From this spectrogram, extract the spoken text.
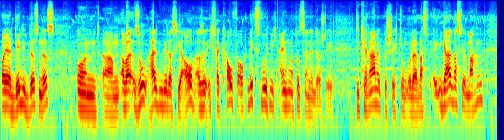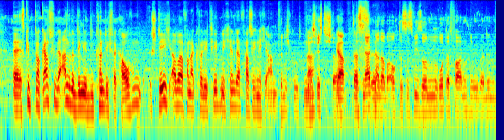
euer Daily Business. Und, ähm, aber so halten wir das hier auch. Also ich verkaufe auch nichts, wo ich nicht 100% hinterstehe die Keramikbeschichtung oder was, egal was wir machen. Äh, es gibt noch ganz viele andere Dinge, die könnte ich verkaufen. Stehe ich aber von der Qualität nicht hinter, fasse ich nicht an. Finde ich gut. Finde ich richtig stark. Ja, das, das merkt man äh, aber auch. Das ist wie so ein roter Faden hier über den,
